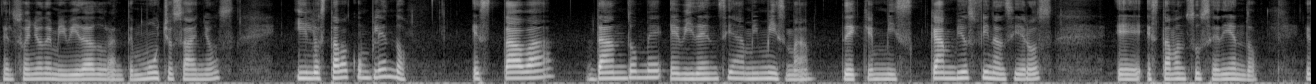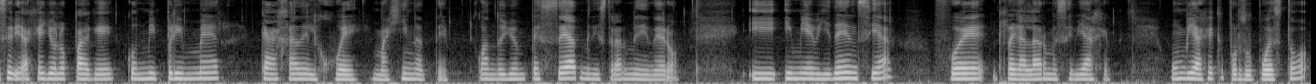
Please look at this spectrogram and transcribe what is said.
el sueño de mi vida durante muchos años y lo estaba cumpliendo. Estaba dándome evidencia a mí misma de que mis cambios financieros eh, estaban sucediendo. Ese viaje yo lo pagué con mi primer caja del jue, imagínate cuando yo empecé a administrar mi dinero. Y, mi evidencia fue regalarme ese viaje. Un viaje que por supuesto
